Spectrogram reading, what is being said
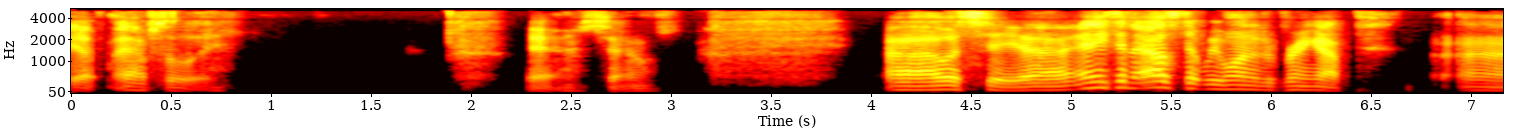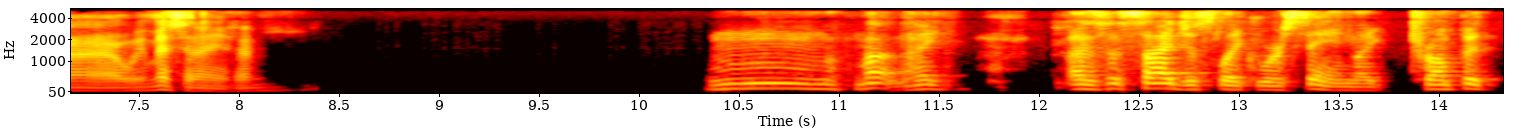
yep, absolutely. Yeah. So uh, let's see. Uh, anything else that we wanted to bring up? Uh, are we missing anything? Mm, not, I, as aside, just like we're saying, like trumpet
